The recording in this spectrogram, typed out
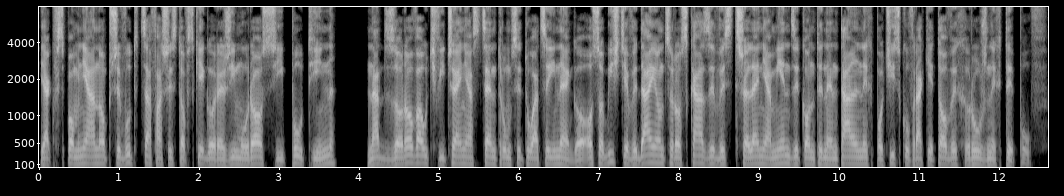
Jak wspomniano, przywódca faszystowskiego reżimu Rosji, Putin, nadzorował ćwiczenia z centrum sytuacyjnego, osobiście wydając rozkazy wystrzelenia międzykontynentalnych pocisków rakietowych różnych typów.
